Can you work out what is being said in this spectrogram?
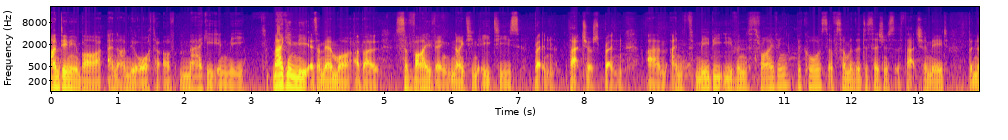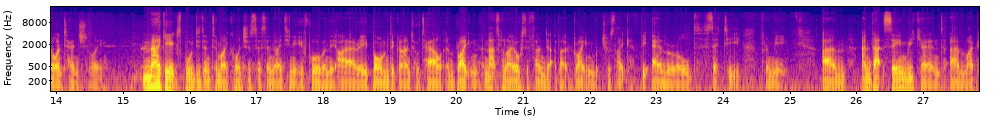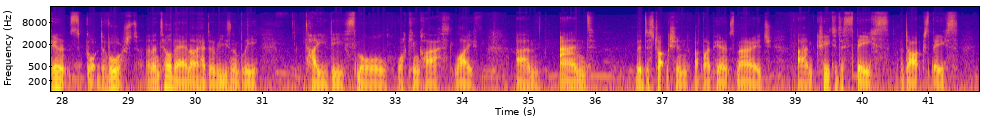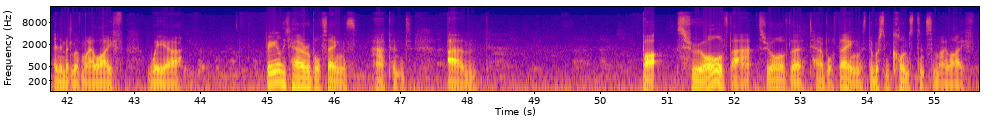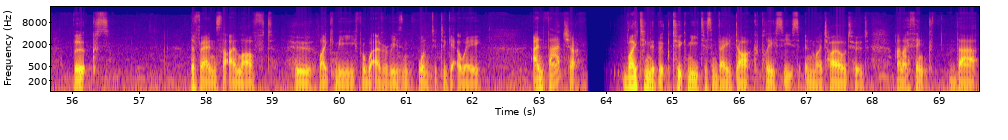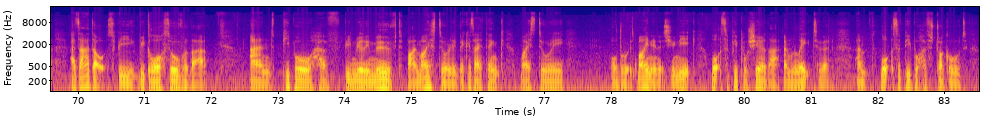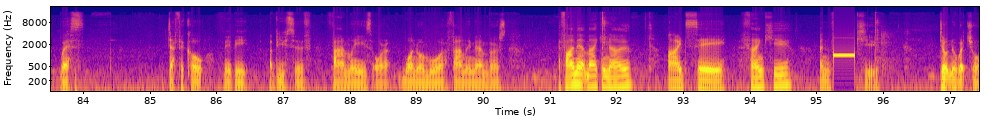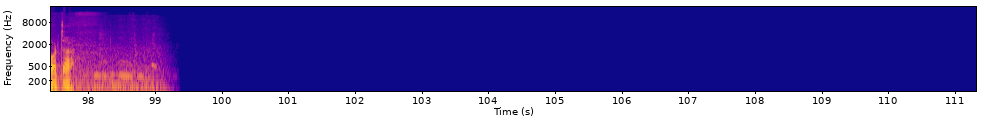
I'm Damian Barr and I'm the author of Maggie & Me. Maggie & Me is a memoir about surviving 1980s Britain, Thatcher's Britain, um, and maybe even thriving because of some of the decisions that Thatcher made, but not intentionally. Maggie exploded into my consciousness in 1984 when the IRA bombed the Grand Hotel in Brighton, and that's when I also found out about Brighton, which was like the emerald city for me. Um, and that same weekend, um, my parents got divorced. And until then, I had a reasonably tidy, small, working class life. Um, and the destruction of my parents' marriage um, created a space, a dark space, in the middle of my life where fairly terrible things happened. Um, but through all of that, through all of the terrible things, there were some constants in my life. Books, the friends that I loved who, like me, for whatever reason, wanted to get away, and Thatcher. Writing the book took me to some very dark places in my childhood, and I think that as adults we, we gloss over that. And people have been really moved by my story because I think my story although it's mine and it's unique, lots of people share that and relate to it. Um, lots of people have struggled with difficult, maybe abusive families or one or more family members. If I met Maggie now, I'd say thank you and f you. Don't know which order.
